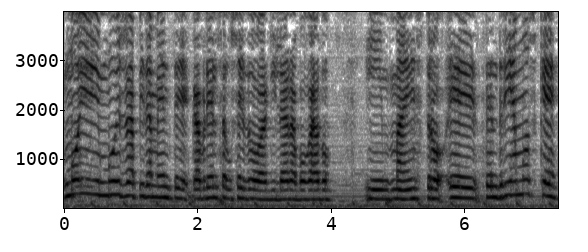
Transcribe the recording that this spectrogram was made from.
muy muy rápidamente Gabriel Saucedo Aguilar, abogado y maestro, eh, tendríamos que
